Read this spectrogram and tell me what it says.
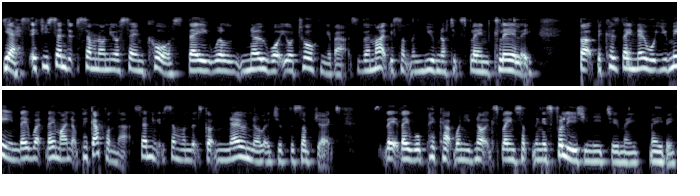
Yes, if you send it to someone on your same course, they will know what you're talking about. So there might be something you've not explained clearly, but because they know what you mean, they they might not pick up on that. Sending it to someone that's got no knowledge of the subject, they they will pick up when you've not explained something as fully as you need to, may, maybe.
